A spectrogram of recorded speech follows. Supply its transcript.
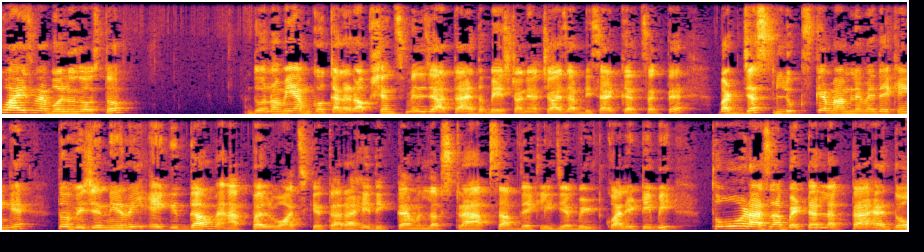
wise मैं बोलूँ दोस्तों, दोनों में हमको कलर ऑप्शंस मिल जाता है। तो बेस्ड ऑन योर चॉइस आप डिसाइड कर सकते हैं। बट जस्ट लुक्स के मामले में देखेंगे तो विजनरी एकदम एप्पल वॉच के तरह ही दिखता है। मतलब स्ट्रैप्स आप देख लीजिए बिल्ड क्वालिटी भी थोड़ा सा बेटर लगता है। दो,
